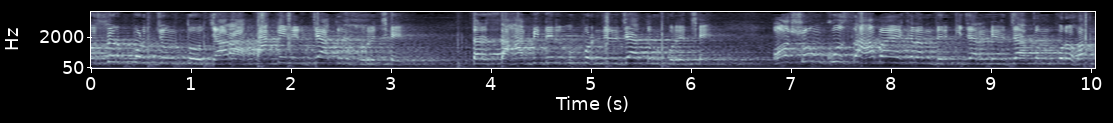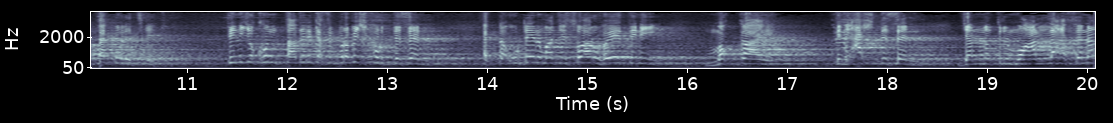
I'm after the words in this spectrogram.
বছর পর্যন্ত যারা তাকে নির্যাতন করেছে, তার সাহাবিদের উপর নির্যাতন করেছে, অসংখ্য সাহাবা একরামদেরকে যারা নির্যাতন করে হত্যা করেছে, তিনি যখন তাদের কাছে প্রবেশ করতেছেন, একটা উটের মাঝে সোয়ার হয়ে তিনি মক্কায় তিনি আসতেছেন, জান্নাতুল মোয়াল্লা আছে না?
